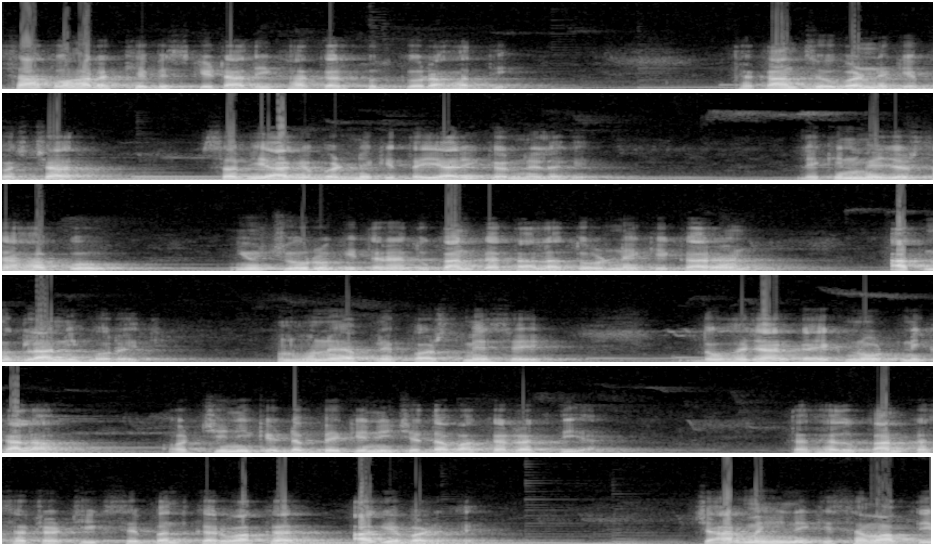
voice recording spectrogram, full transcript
साथ वहाँ रखे बिस्किट आदि खाकर खुद को राहत दी। थकान से उबरने के पश्चात सभी आगे बढ़ने की तैयारी करने लगे। लेकिन मेजर साहब को यूँ चोरों की तरह दुकान का ताला तोड़ने के कारण आत्मग्लानी हो रही थी। उन्होंने अपने पर्स में से दो हज़ार का एक नोट निकाला और चीनी के डब्बे के नीचे दबाकर रख दिया, तथा दुकान का शटर ठीक से बंद करवाकर आगे बढ़ गए। चार महीने की समाप्ति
